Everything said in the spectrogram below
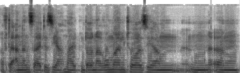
Auf der anderen Seite, sie haben halt einen Donnarumma im Tor, sie haben einen ähm,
